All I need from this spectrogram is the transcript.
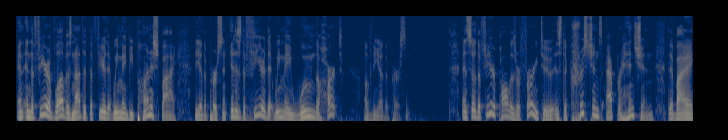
And, and the fear of love is not that the fear that we may be punished by the other person, it is the fear that we may wound the heart of the other person. And so the fear Paul is referring to is the Christian's apprehension that by,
